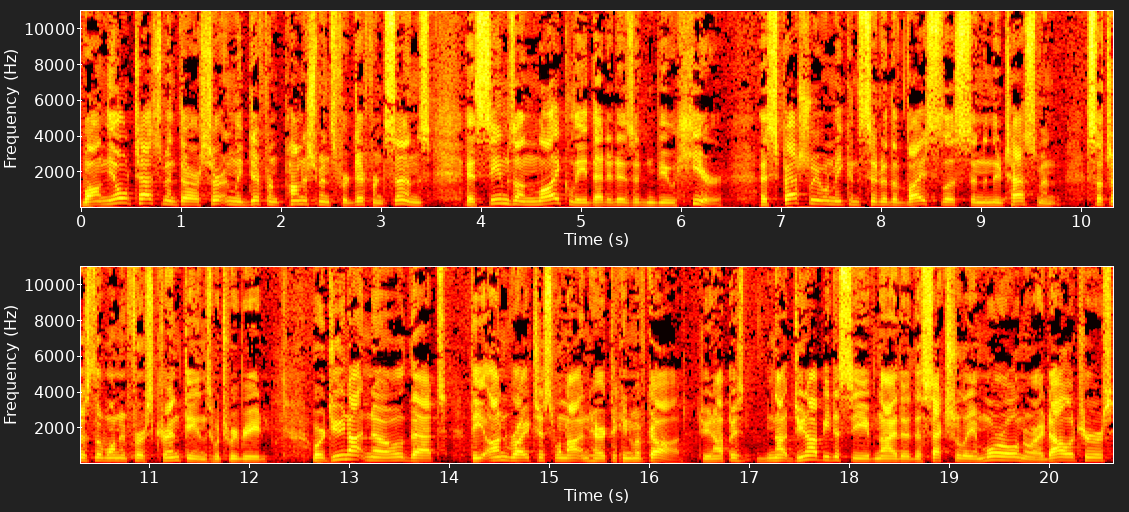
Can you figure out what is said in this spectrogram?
While in the Old Testament there are certainly different punishments for different sins, it seems unlikely that it is in view here, especially when we consider the vice lists in the New Testament, such as the one in 1 Corinthians, which we read, Or do you not know that the unrighteous will not inherit the kingdom of God? Do not be, not, do not be deceived, neither the sexually immoral, nor idolaters,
